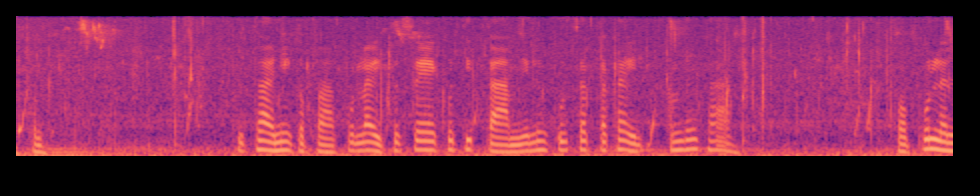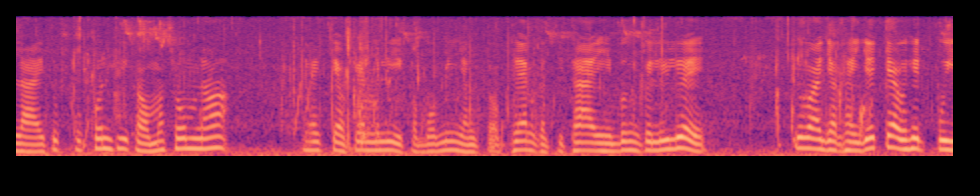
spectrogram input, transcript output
ะคนสุดท้ายนี่ก็ฝากกดไลค์กดแชร์กดติดตามอย่าลืมกดซับตะไคร้ทำด้วยค่ะ ขอบคุณหลายๆ ทุกทุกๆคนที่เขามาชมเนาะให้แก้วแก้มมะลีกับบ่มีอย่างตอบแทนกับสิทายให้เบิ่งไปเรื่อยๆคือว่าอยากให้ยายแก้วเฮ็ดปุ๋ย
